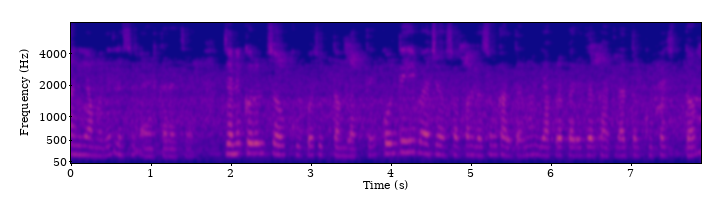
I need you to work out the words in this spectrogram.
आणि यामध्ये लसूण ॲड करायचं आहे. जेणेकरून चव खूपच उत्तम लागते. कोणतीही भाजी असो आपण लसूण घालताना या प्रकारे जर घातला तर खूपच उत्तम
